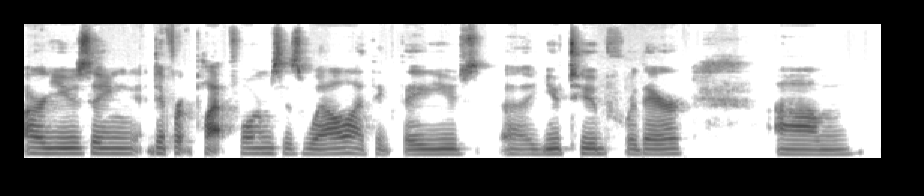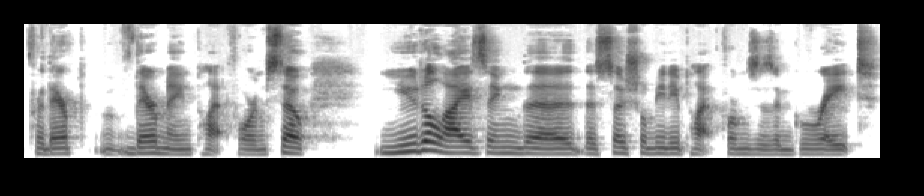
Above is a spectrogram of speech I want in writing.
are using different platforms as well. I think they use uh, YouTube for their um, for their their main platform. So utilizing the the social media platforms is a great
